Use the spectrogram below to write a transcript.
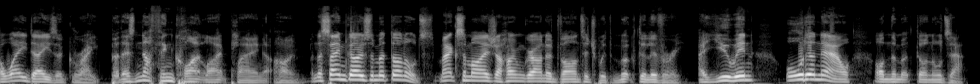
Away days are great, but there's nothing quite like playing at home. And the same goes for McDonald's. Maximise your home ground advantage with McDelivery. Are you in? Order now on the McDonald's app.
